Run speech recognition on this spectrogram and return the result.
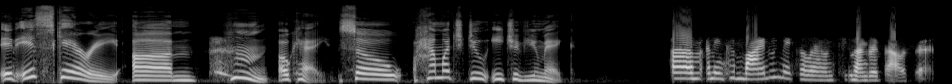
It is scary. Um hmm, okay. So how much do each of you make? Um, I mean, combined, we make around two hundred thousand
